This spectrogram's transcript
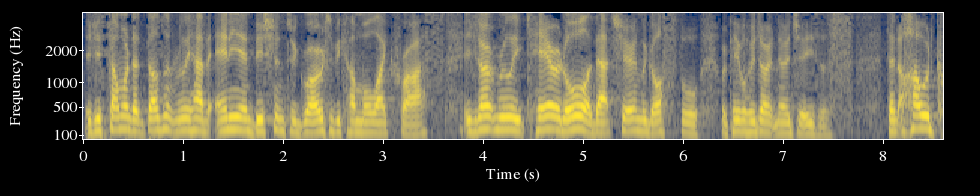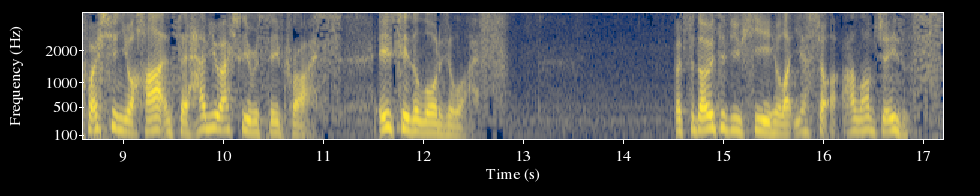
if you're someone that doesn't really have any ambition to grow to become more like Christ, if you don't really care at all about sharing the gospel with people who don't know Jesus, then I would question your heart and say, have you actually received Christ? Is he the Lord of your life? But for those of you here who are like, yes, I love Jesus.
